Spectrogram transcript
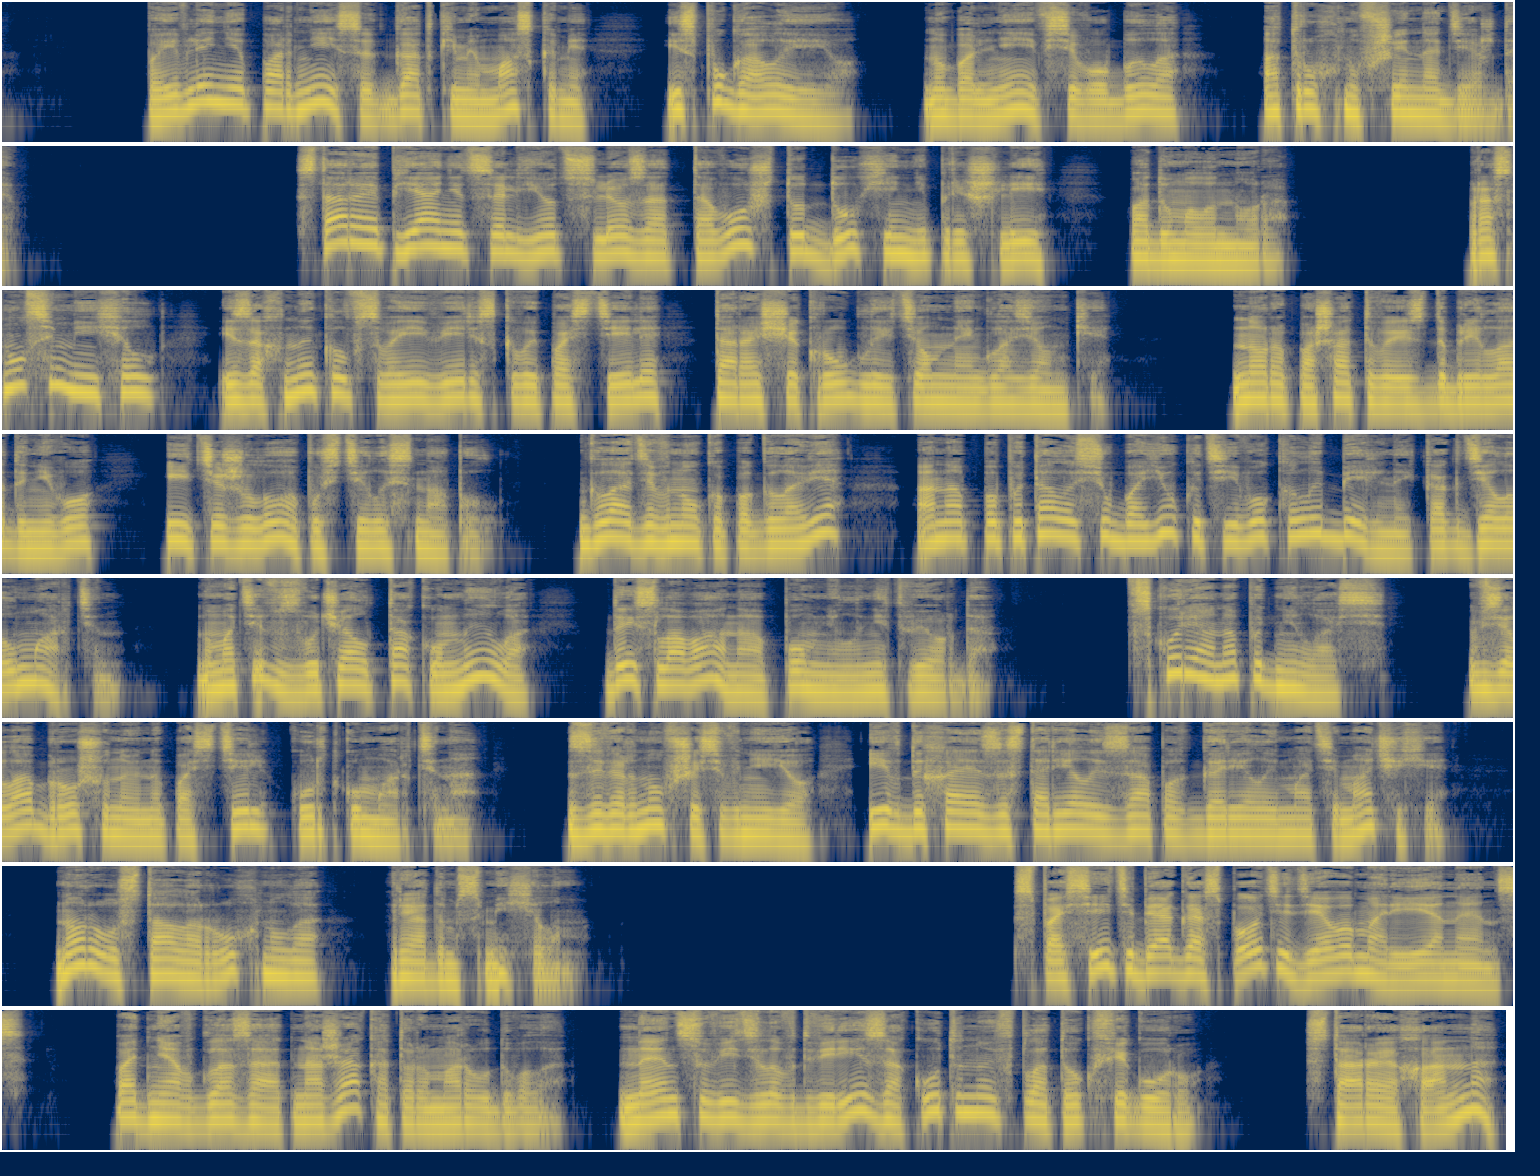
Появление парней с их гадкими масками испугало ее, но больнее всего было от рухнувшей надежды. «Старая пьяница льет слезы от того, что духи не пришли», — подумала Нора. Проснулся Михел и захныкал в своей вересковой постели, тараща круглые темные глазенки. Нора, пошатываясь, добрела до него и тяжело опустилась на пол. Гладя внука по голове, она попыталась убаюкать его колыбельной, как делал Мартин, но мотив звучал так уныло, да и слова она помнила не твердо. Вскоре она поднялась, взяла брошенную на постель куртку Мартина. Завернувшись в нее и вдыхая застарелый запах горелой мати-мачехи, Нора устало рухнула рядом с Михелом. «Спаси тебя, Господь и Дева Мария, Нэнс!» Подняв глаза от ножа, которым орудовала, Нэнс увидела в двери закутанную в платок фигуру. «Старая Ханна?»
